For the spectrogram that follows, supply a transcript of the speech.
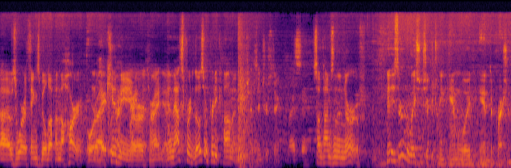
uh, is where things build up in the heart or Right, the kidney, right, right, or, that's right, right? yeah, and that's pretty, those are pretty common, That's interesting. I see. sometimes in the nerve. Now, is there a relationship between amyloid and depression?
